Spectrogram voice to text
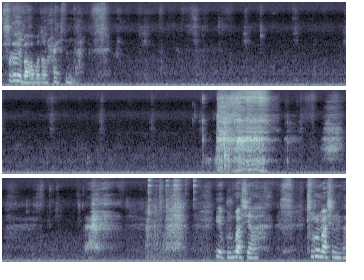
술을 먹어보도록 하겠습니다. 이게 무슨 맛이야? 죽을 맛입니다.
